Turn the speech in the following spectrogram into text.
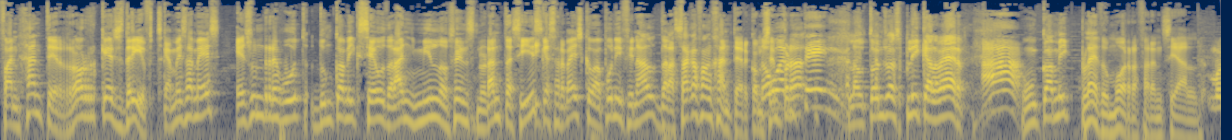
Fan Hunter Rorke's Drift, que a més a més és un reboot d'un còmic seu de l'any 1996 i que serveix com a punt i final de la saga Fan Hunter. Com No sempre, l'autor ens ho explica, Albert. Ah! Un còmic ple d'humor referencial. molts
